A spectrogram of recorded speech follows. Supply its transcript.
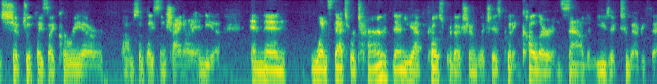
shipped to a place like Korea or um, someplace in China or India. And then once that's returned, then you have post production, which is putting color and sound and music to everything.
